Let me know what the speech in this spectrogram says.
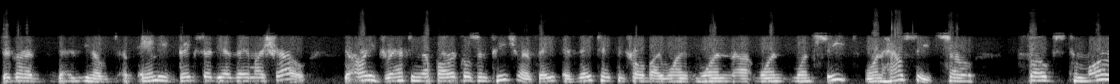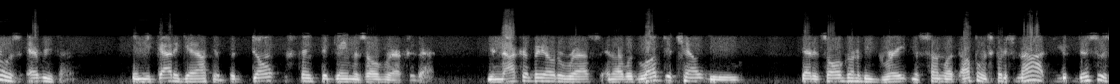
they're going to, you know, Andy Biggs said the other day in my show, they're already drafting up articles of impeachment if they if they take control by one one uh, one one seat, one House seat. So, folks, tomorrow's everything, and you got to get out there. But don't think the game is over after that. You're not going to be able to rest. And I would love to tell you that it's all going to be great in the sunlit uplands, but it's not. This is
